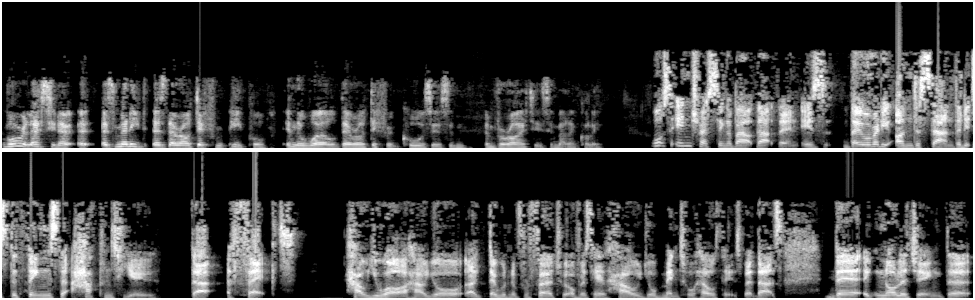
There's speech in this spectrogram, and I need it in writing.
more or less, you know, as many as there are different people in the world, there are different causes and, and varieties in melancholy. What's interesting about that then is they already understand that it's the things that happen to you that affect how you are, how your uh, they wouldn't have referred to it obviously as how your mental health is, but that's, they're acknowledging that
